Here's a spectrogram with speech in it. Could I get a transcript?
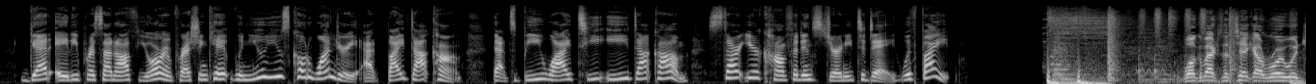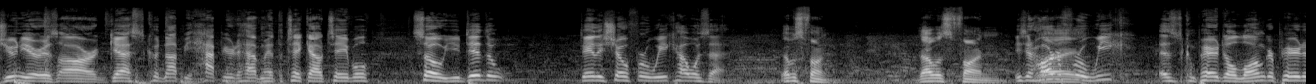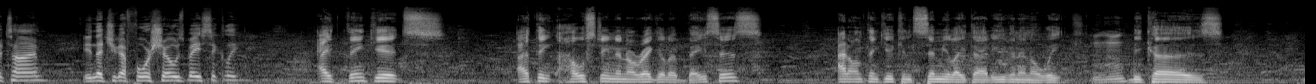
Get 80% off your impression kit when you use code WONDERY at Byte.com. That's B-Y-T-E dot com. Start your confidence journey today with Byte. Welcome back to the Takeout. Roy Wood Jr. is our guest. Could not be happier to have him at the takeout table. So you did the Daily Show for a week. How was that? That was fun. That was fun. Is it harder Like, for a week as compared to a longer period of time? In that you got four shows basically? I think it's. I think hosting on a regular basis. I don't think you can simulate that even in a week Mm-hmm. because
